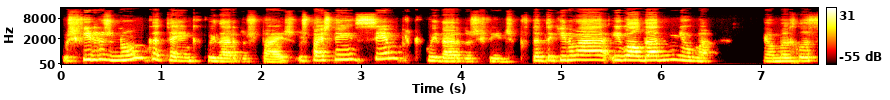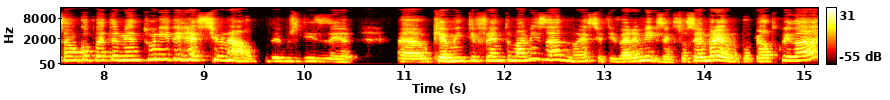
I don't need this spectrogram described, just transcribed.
Os filhos nunca têm que cuidar dos pais, os pais têm sempre que cuidar dos filhos. Portanto, aqui não há igualdade nenhuma. É uma relação completamente unidirecional, podemos dizer. Uh, o que é muito diferente de uma amizade, não é? Se eu tiver amigos em que sou sempre eu no papel de cuidar,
